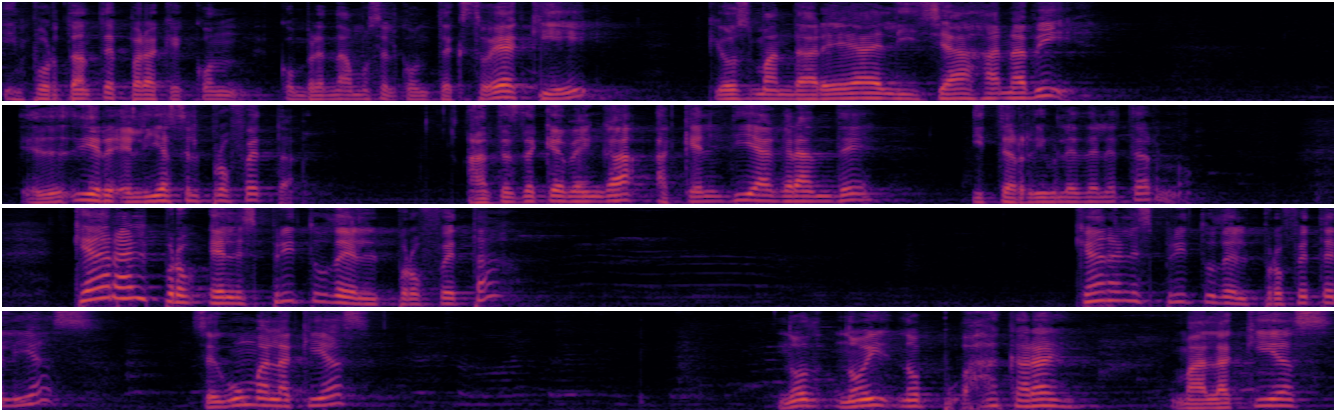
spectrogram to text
Importante para que comprendamos el contexto. He aquí que os mandaré a Elías Hanabí, es decir, Elías el profeta, antes de que venga aquel día grande y terrible del Eterno. ¿Qué hará el, el espíritu del profeta? ¿Qué hará el espíritu del profeta Elías? Según Malaquías. No, no, no, ah, caray. Malaquías.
